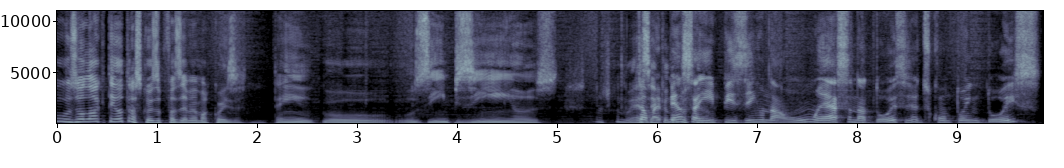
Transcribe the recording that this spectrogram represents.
O Zolok tem outras coisas pra fazer a mesma coisa. Tem o- os impzinhos. Acho que não, então, essa mas pensa em impzinho na 1, essa na 2, você já descontou em 2.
